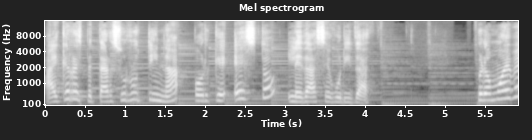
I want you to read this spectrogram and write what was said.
Hay que respetar su rutina porque esto le da seguridad. Promueve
